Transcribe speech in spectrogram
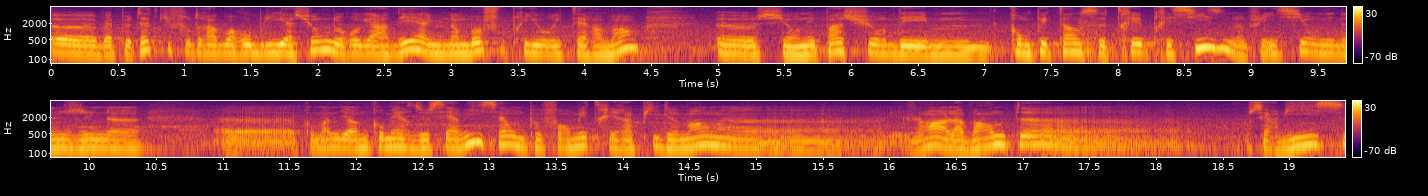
Euh, ben, peut-être qu'il faudra avoir obligation de regarder à une embauche prioritairement. Euh, si on n'est pas sur des hum, compétences très précises, enfin ici on est dans une euh, comment dire un commerce de services, hein, on peut former très rapidement les gens à la vente, au service,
